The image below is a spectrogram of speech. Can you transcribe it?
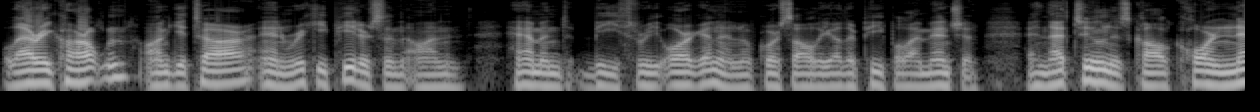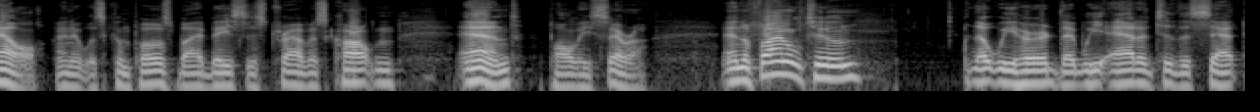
Larry Carlton on guitar and Ricky Peterson on Hammond B3 organ, and of course all the other people I mentioned. And that tune is called Cornell, and it was composed by bassist Travis Carlton and Paulie Cerra. And the final tune that we heard that we added to the set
